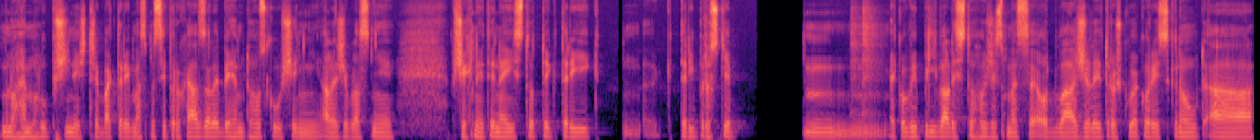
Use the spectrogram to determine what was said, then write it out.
mnohem hlubší, než třeba kterými jsme si procházeli během toho zkoušení, ale že vlastně všechny ty nejistoty, který, který prostě mm, jako vyplývaly z toho, že jsme se odvážili trošku jako risknout a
